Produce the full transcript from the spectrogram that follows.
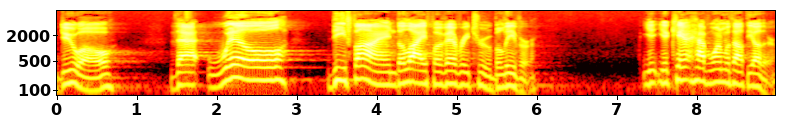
duo that will define the life of every true believer. You, you can't have one without the other.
